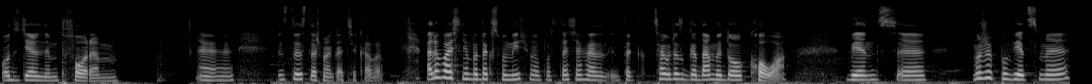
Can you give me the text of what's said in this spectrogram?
oddzielnym tworem. E, więc to jest też mega ciekawe. Ale właśnie, bo tak wspomnieliśmy o postaciach, a tak cały czas gadamy dookoła. Więc e, może powiedzmy,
